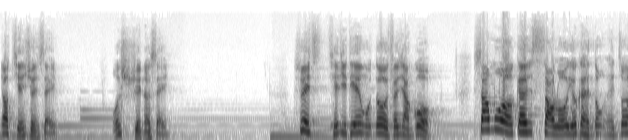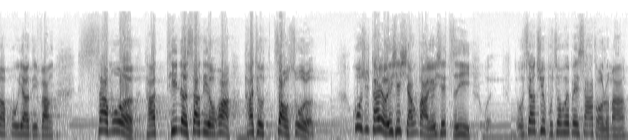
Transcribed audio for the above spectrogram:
要拣选谁。我选了谁？所以前几天我都有分享过，撒母耳跟扫罗有个很重很重要不一样的地方。撒母耳他听了上帝的话，他就照做了。或许他有一些想法，有一些质疑，我我这样去不就会被杀头了吗？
